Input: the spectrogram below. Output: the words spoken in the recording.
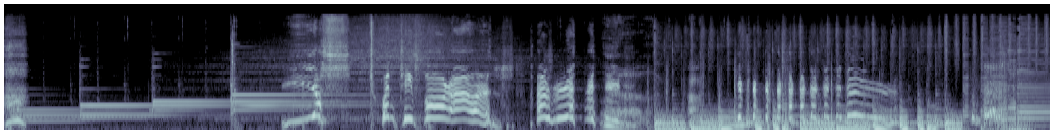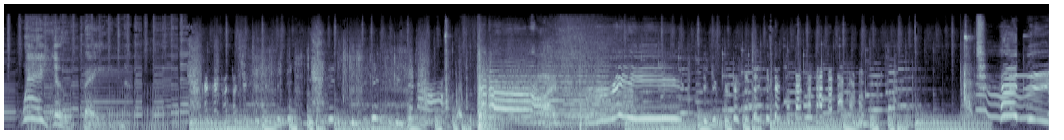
yes! 24 hours! Hooray! Where you been? I'm free! Teddy!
